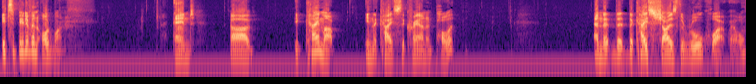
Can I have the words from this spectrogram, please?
It's a bit of an odd one, and uh, it came up in the case the Crown and Pollitt, and the, the the case shows the rule quite well.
